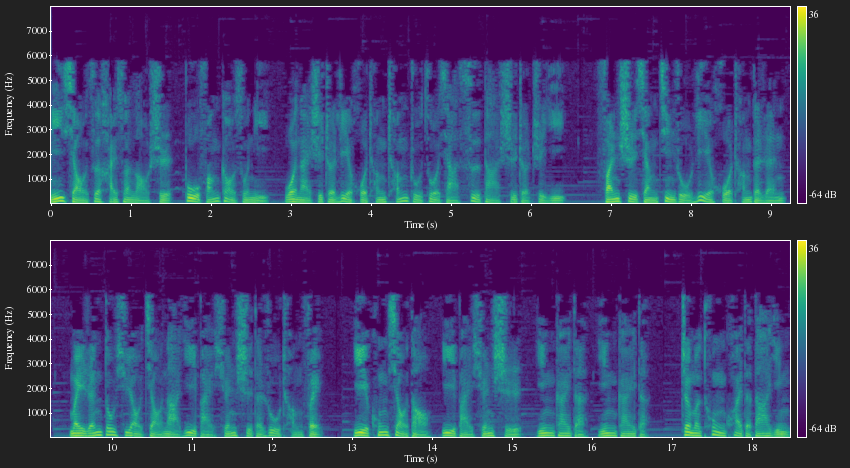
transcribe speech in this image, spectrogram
你小子还算老实，不妨告诉你，我乃是这烈火城城主座下四大使者之一。凡是想进入烈火城的人，每人都需要缴纳一百玄石的入城费。”夜空笑道：“一百玄石，应该的，应该的。”这么痛快的答应，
